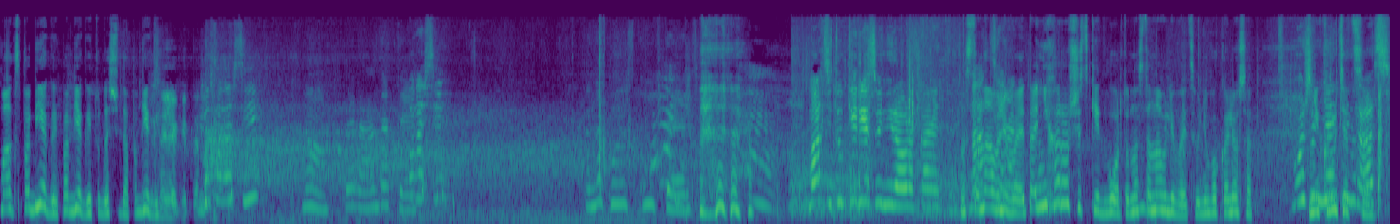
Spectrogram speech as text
Макс, побегай, побегай туда-сюда, побегай. Макси, venir ahora, cállate. Останавливает. Это не хороший скейтборд, он останавливается, у него колеса не крутятся. раз?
